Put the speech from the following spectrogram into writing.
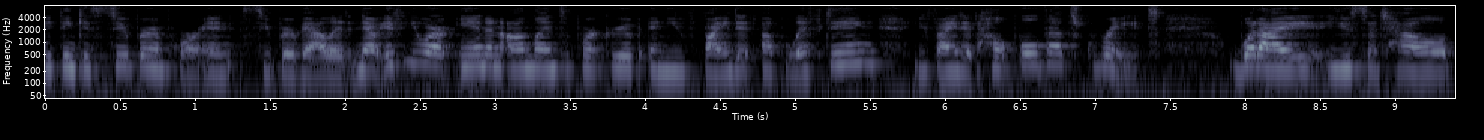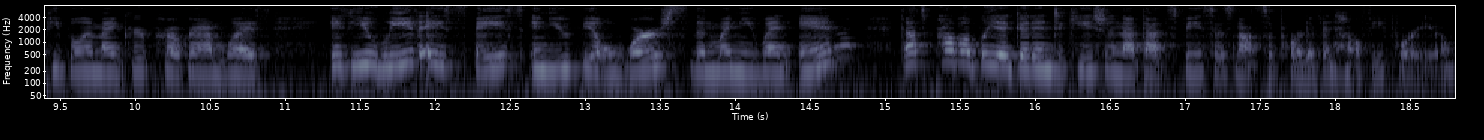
I think is super important, super valid. Now, if you are in an online support group and you find it uplifting, you find it helpful, that's great. What I used to tell people in my group program was if you leave a space and you feel worse than when you went in, that's probably a good indication that that space is not supportive and healthy for you.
